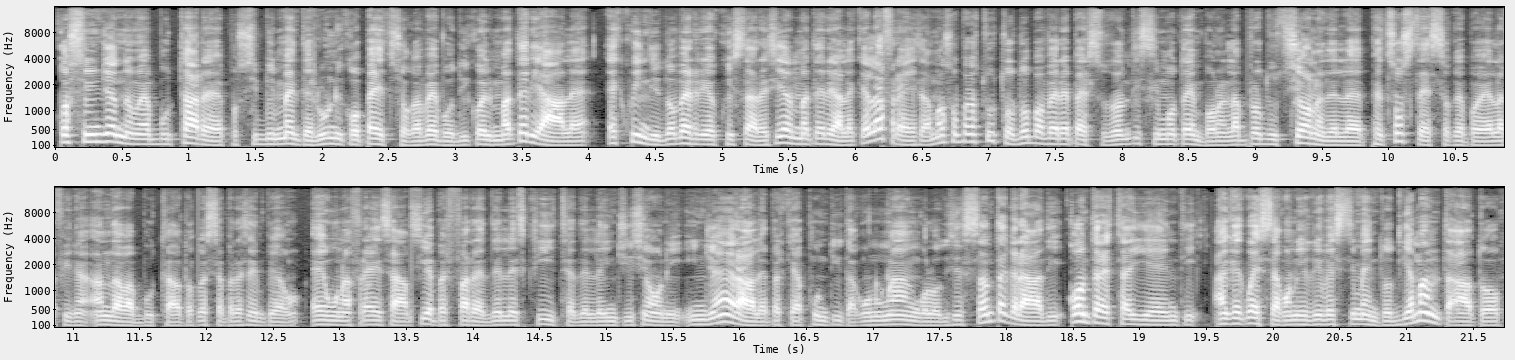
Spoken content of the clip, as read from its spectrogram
costringendomi a buttare possibilmente l'unico pezzo che avevo di quel materiale e quindi dover riacquistare sia il materiale che la fresa, ma soprattutto dopo aver perso tantissimo tempo nella produzione del pezzo stesso che poi alla fine andava buttato. Questa per esempio è una fresa sia per fare delle scritte, delle incisioni in generale perché è appuntita con un angolo di 60 gradi con tre taglienti, anche questa con il rivestimento diamantato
